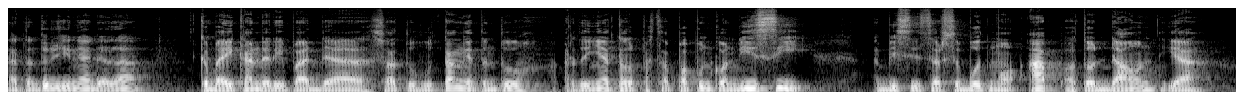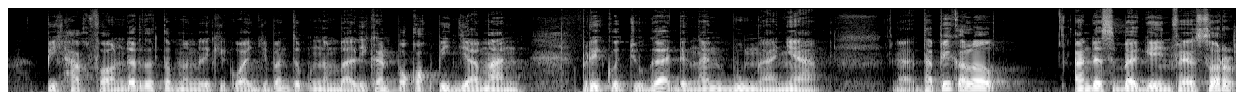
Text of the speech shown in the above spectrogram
Nah, tentu di sini adalah kebaikan daripada suatu hutang ya tentu artinya terlepas apa pun kondisi bisnis tersebut mau up atau down ya pihak founder tetap memiliki kewajiban untuk mengembalikan pokok pinjaman berikut juga dengan bunganya. Nah, tapi kalau Anda sebagai investor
